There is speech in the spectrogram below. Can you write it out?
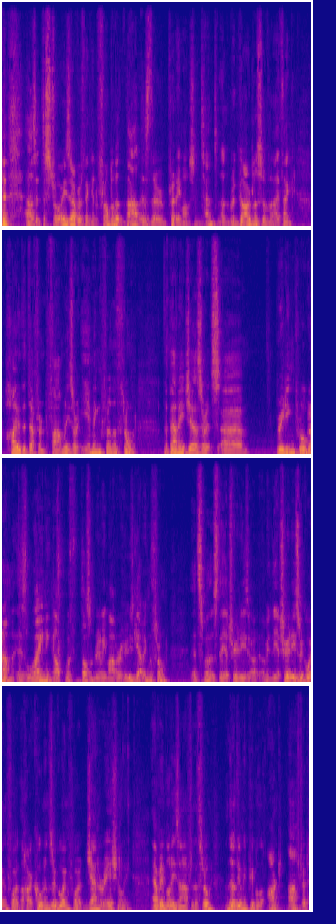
as it destroys everything in front of it. That is their pretty much intent, regardless of I think how the different families are aiming for the throne the Bene Gesserit's um, breeding program is lining up with doesn't really matter who's getting the throne. It's whether it's the Atreides. Or, I mean, the Atreides are going for it. The Harkonnens are going for it generationally. Everybody's after the throne, and they're the only people that aren't after it.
